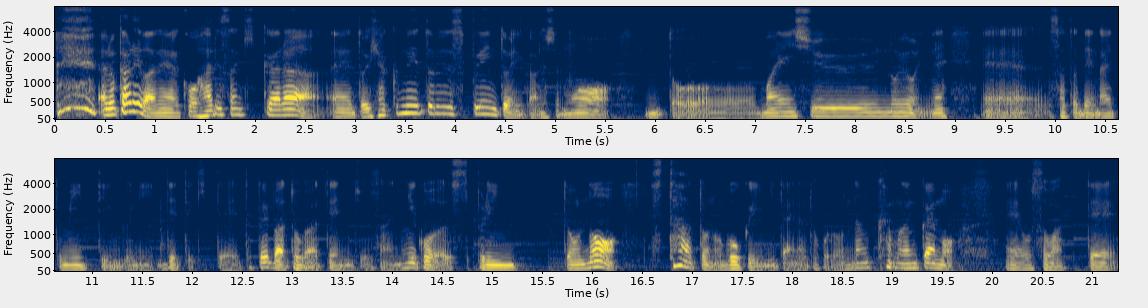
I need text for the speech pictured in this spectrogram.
あの彼はねこう春先から、えーと、100m スプリントに関しても、うんと、毎週のようにね、えー、サタデーナイトミーティングに出てきて例えば戸川天寿さんにこうスプリントのスタートの極意みたいなところを何回も何回も、えー、教わって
